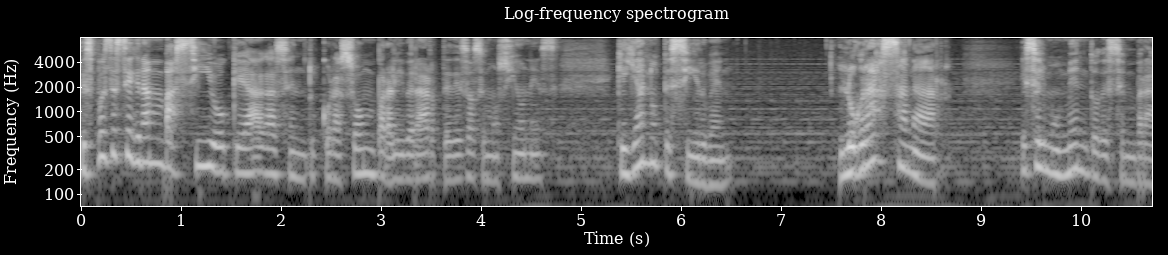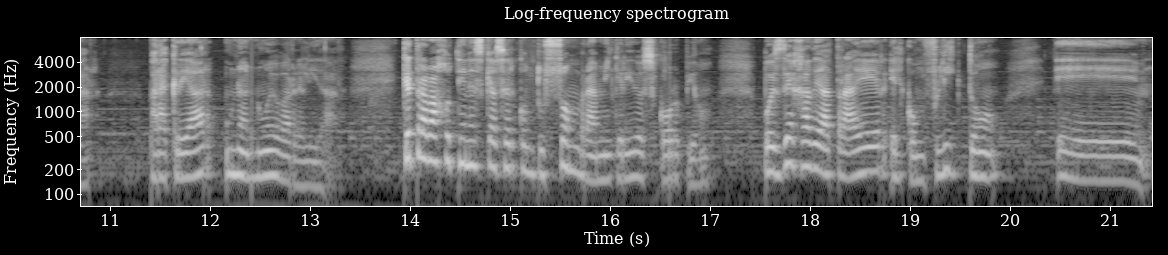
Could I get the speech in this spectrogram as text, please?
después de ese gran vacío que hagas en tu corazón para liberarte de esas emociones que ya no te sirven, lograr sanar es el momento de sembrar para crear una nueva realidad. ¿Qué trabajo tienes que hacer con tu sombra, mi querido Escorpio? Pues deja de atraer el conflicto, eh,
